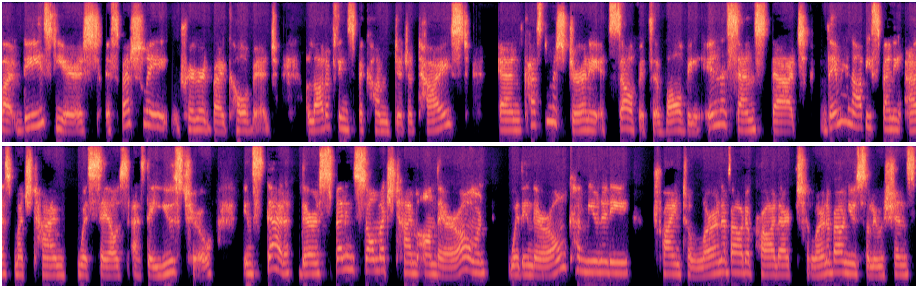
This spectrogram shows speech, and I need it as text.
But these years, especially triggered by COVID, a lot of things become digitized and customers journey itself it's evolving in the sense that they may not be spending as much time with sales as they used to. Instead they're spending so much time on their own within their own community trying to learn about a product learn about new solutions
